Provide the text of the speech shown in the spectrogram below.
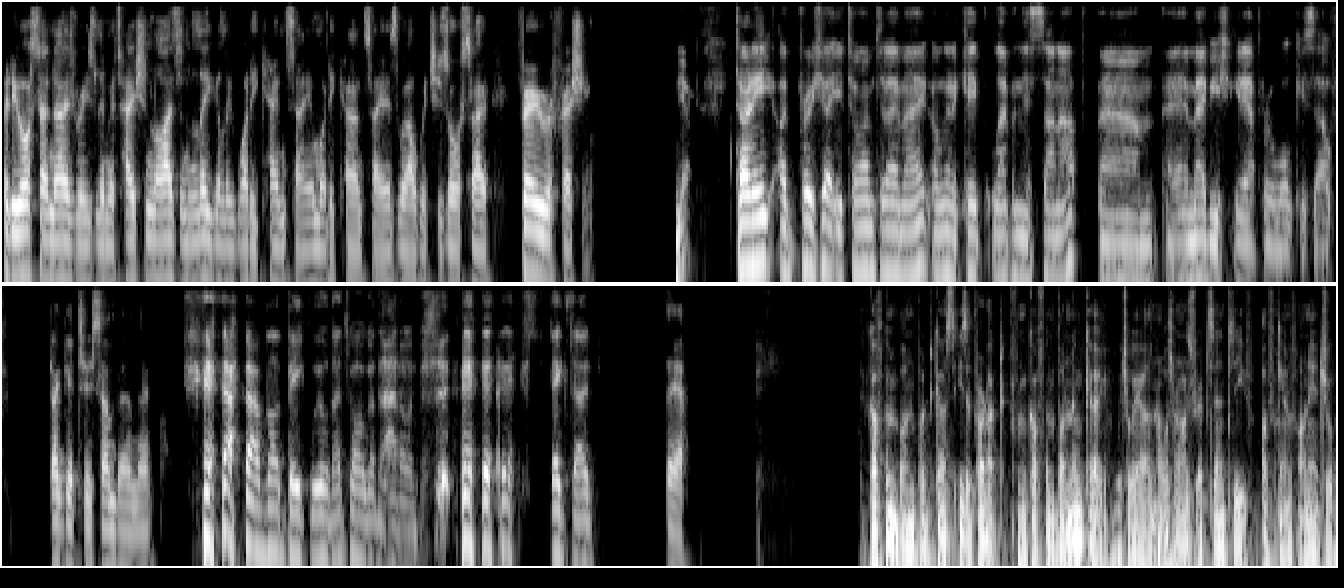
but he also knows where his limitation lies and legally what he can say and what he can't say as well, which is also very refreshing. Yeah. Tony, I appreciate your time today, mate. I'm going to keep lapping this sun up, um, and maybe you should get out for a walk yourself. Don't get too sunburned, mate. I'm a big wheel. That's why I've got the hat on. Thanks, Dad. Yeah. The Kofkin Bond podcast is a product from Kofkin Bond & Co., which we are an authorised representative of Count Financial.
